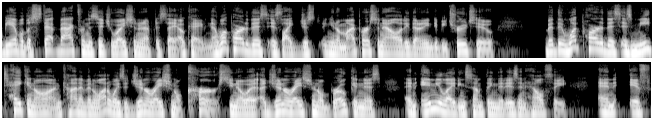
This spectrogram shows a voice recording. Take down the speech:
be able to step back from the situation and have to say, okay, now what part of this is like just, you know, my personality that I need to be true to? But then what part of this is me taking on kind of in a lot of ways a generational curse, you know, a, a generational brokenness and emulating something that isn't healthy? And if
